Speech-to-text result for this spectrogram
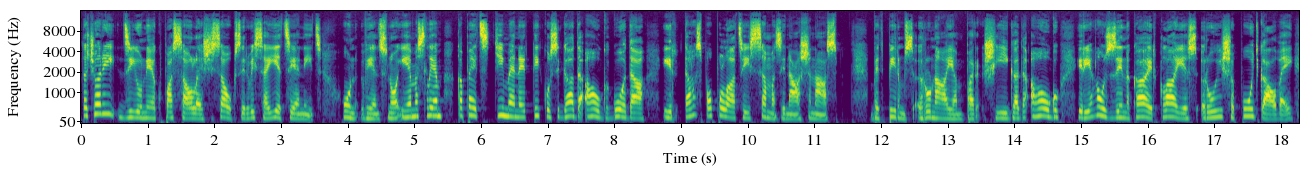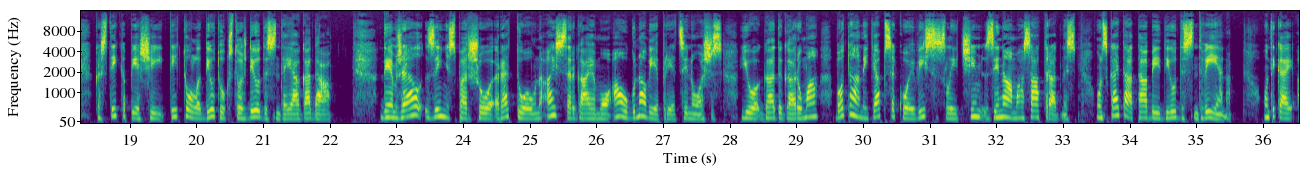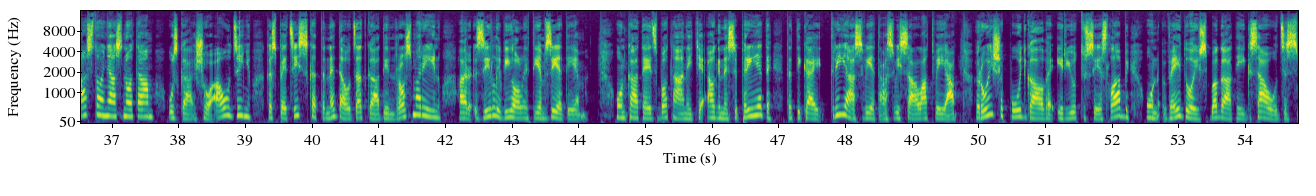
Taču arī dzīvnieku pasaulē šis augs ir visai iecienīts, un viens no iemesliem, kāpēc ķimene ir tikusi gada auga godā, ir tās populācijas samazināšanās. Bet pirms runājam par šī gada augu, ir jāuzzina, kā ir klājies Ruīša Pūģgalvei, kas tika pie šī titula 2020. gadā. Diemžēl ziņas par šo reto un aizsargājamo augu nav iepriecinošas, jo gada garumā botāniķi apsekoja visas līdz šim zināmās atradnes, un skaitā tā bija 21 un tikai astoņās no tām uzgāja šo audziņu, kas pēc izskata nedaudz atgādina rosmarīnu ar zili violetiem ziediem. Un, kā teica botāniķe Agnese Priede, tad tikai trijās vietās visā Latvijā ruiša pūģgalve ir jutusies labi un veidojusi bagātīgas audzes.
